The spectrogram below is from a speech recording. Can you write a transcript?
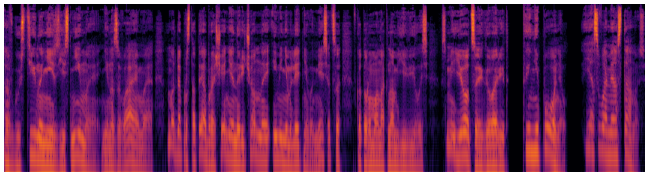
Августина неизъяснимая, неназываемая, но для простоты обращения нареченная именем летнего месяца, в котором она к нам явилась, смеется и говорит «Ты не понял, я с вами останусь,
